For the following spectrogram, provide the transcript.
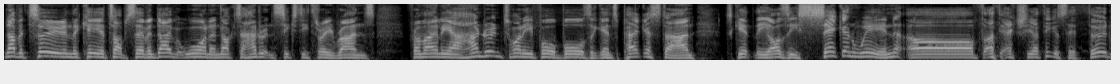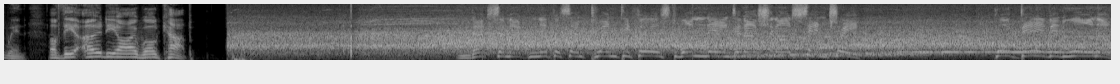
Number two in the Kia top seven, David Warner knocks 163 runs from only 124 balls against Pakistan to get the Aussies' second win of actually I think it's their third win of the ODI World Cup. And that's a magnificent 21st one day international century for David Warner.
